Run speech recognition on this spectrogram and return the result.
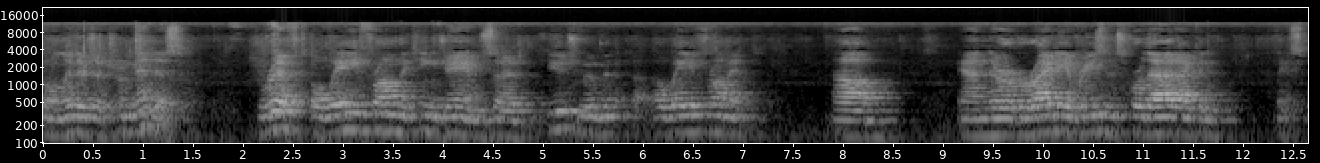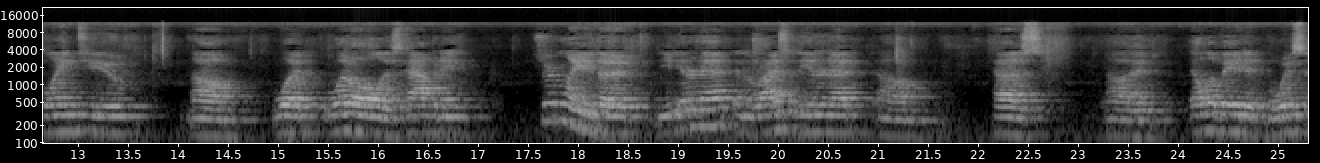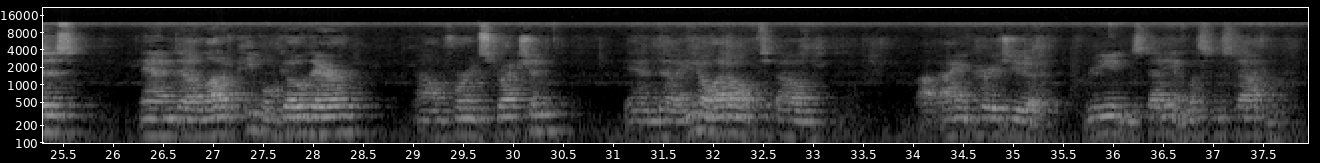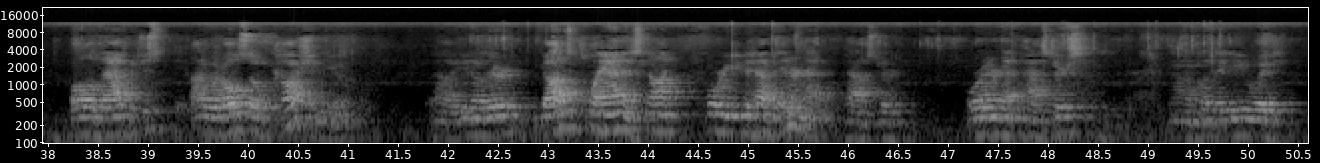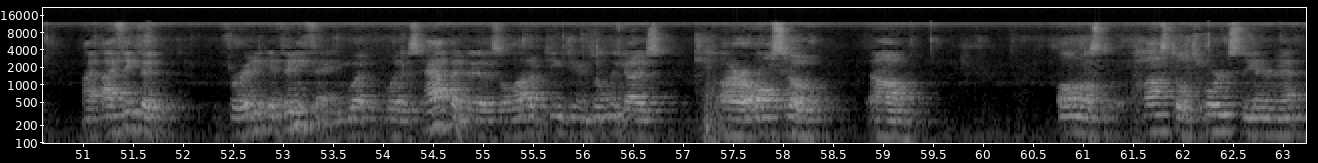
Only, there's a tremendous drift away from the King James, a huge movement away from it. Um, and there are a variety of reasons for that. I can explain to you um, what, what all is happening. Certainly, the, the internet and the rise of the internet um, has uh, elevated voices, and a lot of people go there um, for instruction. And, uh, you know, I don't, um, I, I encourage you to read and study and listen to stuff and all of that, but just, I would also caution you. Uh, you know, there, God's plan is not for you to have internet pastor or internet pastors, uh, but that you would. I, I think that for any, if anything, what, what has happened is a lot of King James only guys are also um, almost hostile towards the internet,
